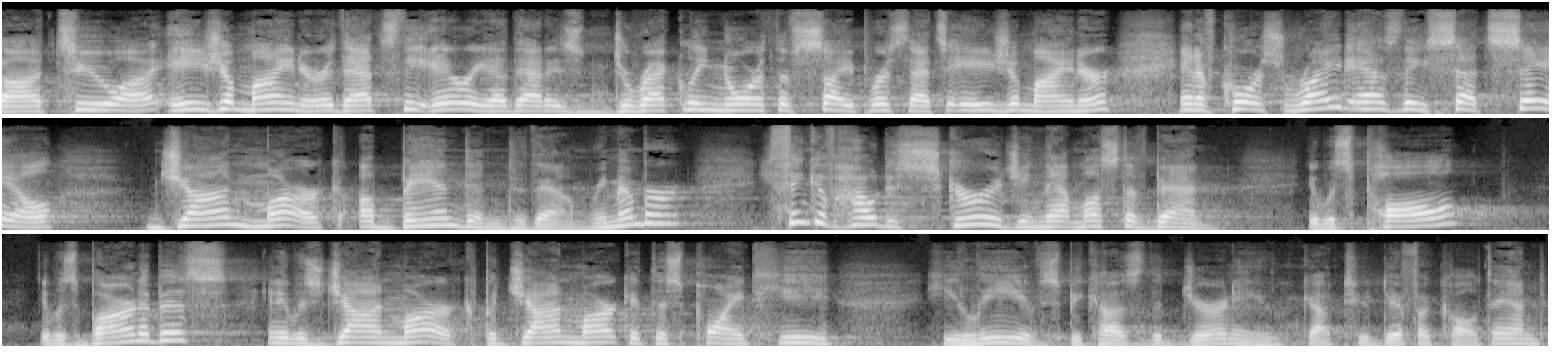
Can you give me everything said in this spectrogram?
uh, to uh, Asia Minor. That's the area that is directly north of Cyprus. That's Asia Minor. And of course, right as they set sail, John Mark abandoned them. Remember? Think of how discouraging that must have been. It was Paul, it was Barnabas, and it was John Mark. But John Mark, at this point, he he leaves because the journey got too difficult. And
